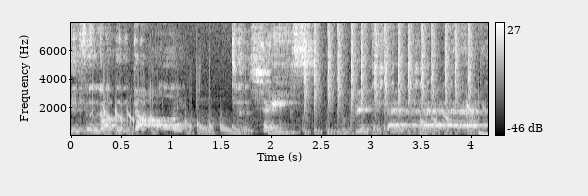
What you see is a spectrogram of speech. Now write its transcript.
It's another dog to chase. The bitch ass.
